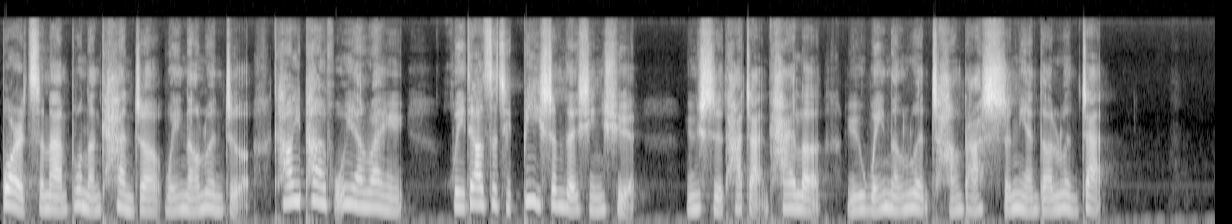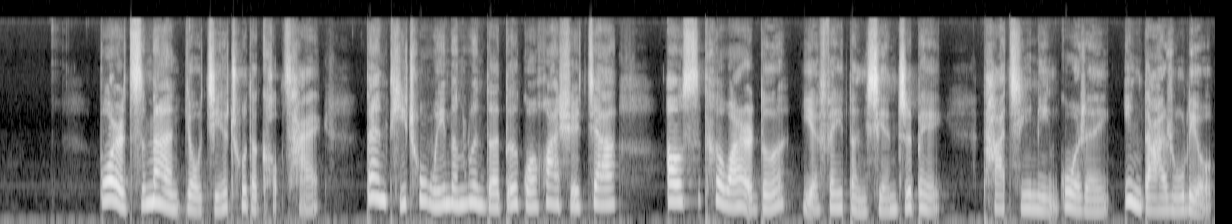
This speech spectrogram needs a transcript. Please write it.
波尔兹曼不能看着唯能论者靠一派胡言乱语。毁掉自己毕生的心血，于是他展开了与唯能论长达十年的论战。波尔兹曼有杰出的口才，但提出唯能论的德国化学家奥斯特瓦尔德也非等闲之辈。他机敏过人，应答如流，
